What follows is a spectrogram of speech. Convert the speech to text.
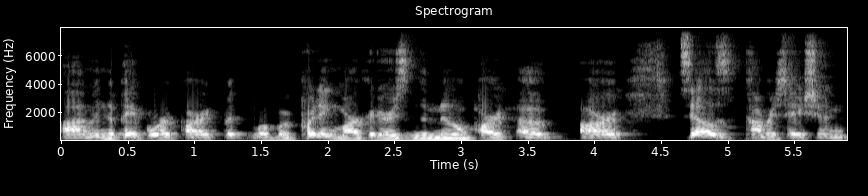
um, in the paperwork part, but we're putting marketers in the middle part of our sales conversation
